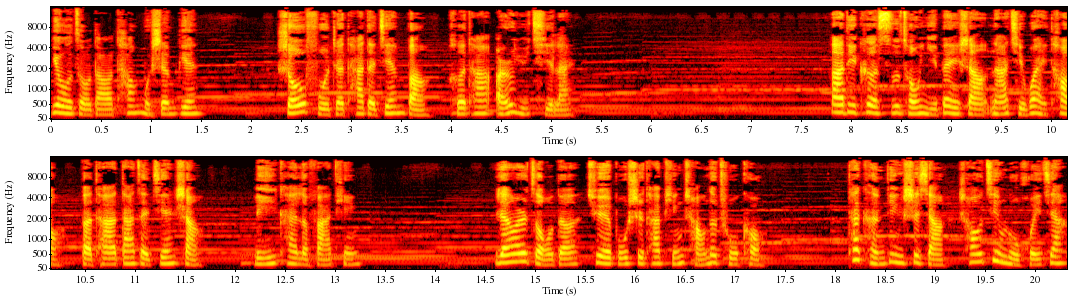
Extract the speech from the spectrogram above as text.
又走到汤姆身边，手抚着他的肩膀，和他耳语起来。阿蒂克斯从椅背上拿起外套，把它搭在肩上，离开了法庭。然而走的却不是他平常的出口，他肯定是想抄近路回家，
